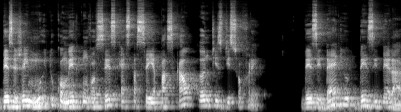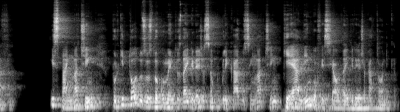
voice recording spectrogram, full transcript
Desejei muito comer com vocês esta ceia pascal antes de sofrer. Desiderio desideravi. Está em latim, porque todos os documentos da Igreja são publicados em latim, que é a língua oficial da Igreja Católica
